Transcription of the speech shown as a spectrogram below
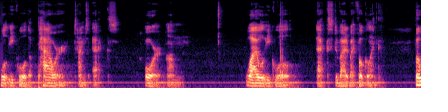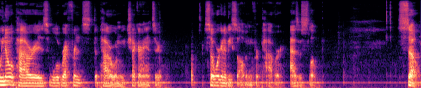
will equal the power times x, or um, y will equal x divided by focal length. But we know what power is. We'll reference the power when we check our answer. So we're going to be solving for power as a slope. So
